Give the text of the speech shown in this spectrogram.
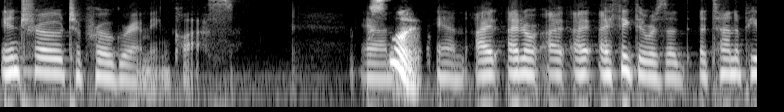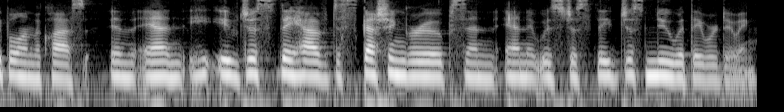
intro to programming class. And, Excellent. And I, I don't, I, I think there was a, a ton of people in the class, and and it just they have discussion groups, and and it was just they just knew what they were doing.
